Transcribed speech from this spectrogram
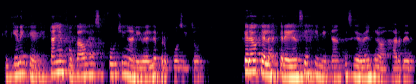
que tienen que, están enfocados en esos coaching a nivel de propósito, creo que las creencias limitantes se deben trabajar de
